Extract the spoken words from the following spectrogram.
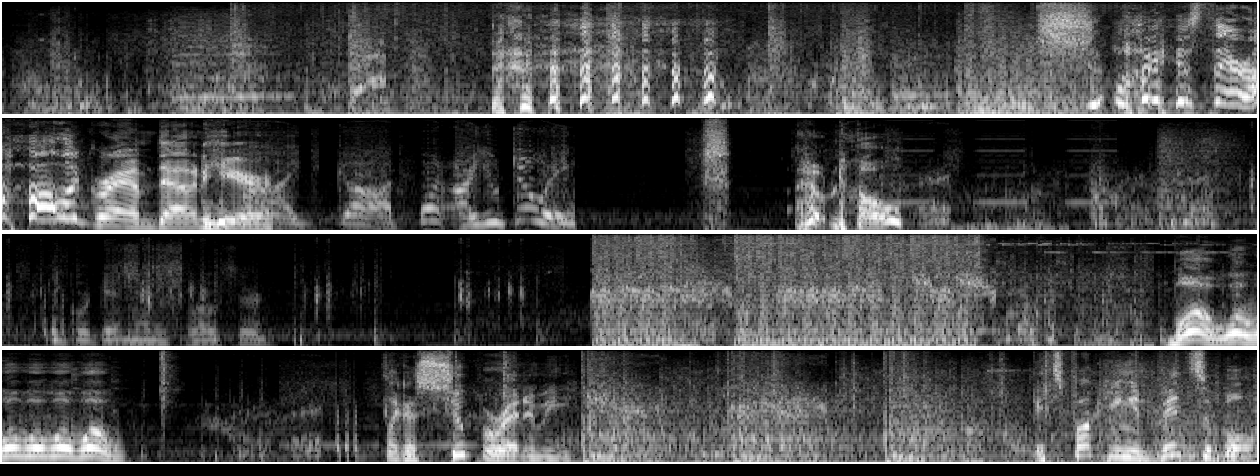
nothing... Why is there a hologram down here? My God, what are you doing? I don't know. Think we're getting any closer? Whoa, whoa, whoa, whoa, whoa, whoa. It's like a super enemy. It's fucking invincible.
